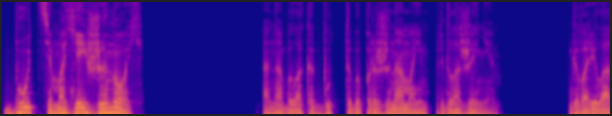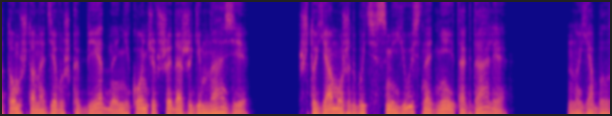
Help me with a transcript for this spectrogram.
Будьте моей женой!» Она была как будто бы поражена моим предложением. Говорила о том, что она девушка бедная, не кончившая даже гимназии, что я, может быть, смеюсь над ней и так далее. Но я был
